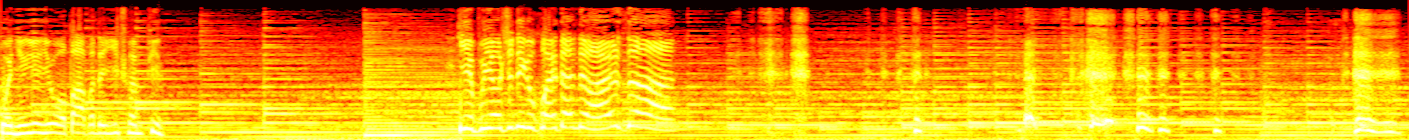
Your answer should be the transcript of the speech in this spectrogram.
我宁愿有我爸爸的遗传病，也不要是那个坏蛋的儿子。震惊！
